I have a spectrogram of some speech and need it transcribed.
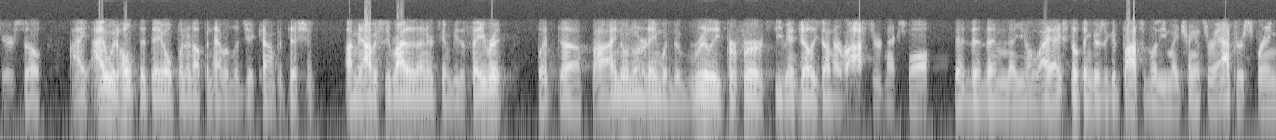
year. So I I would hope that they open it up and have a legit competition. I mean, obviously Riley Leonard's going to be the favorite, but uh, I know Notre Dame would really prefer Steve Angeli's on their roster next fall. Then, then uh, you know, I, I still think there's a good possibility he might transfer after spring,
